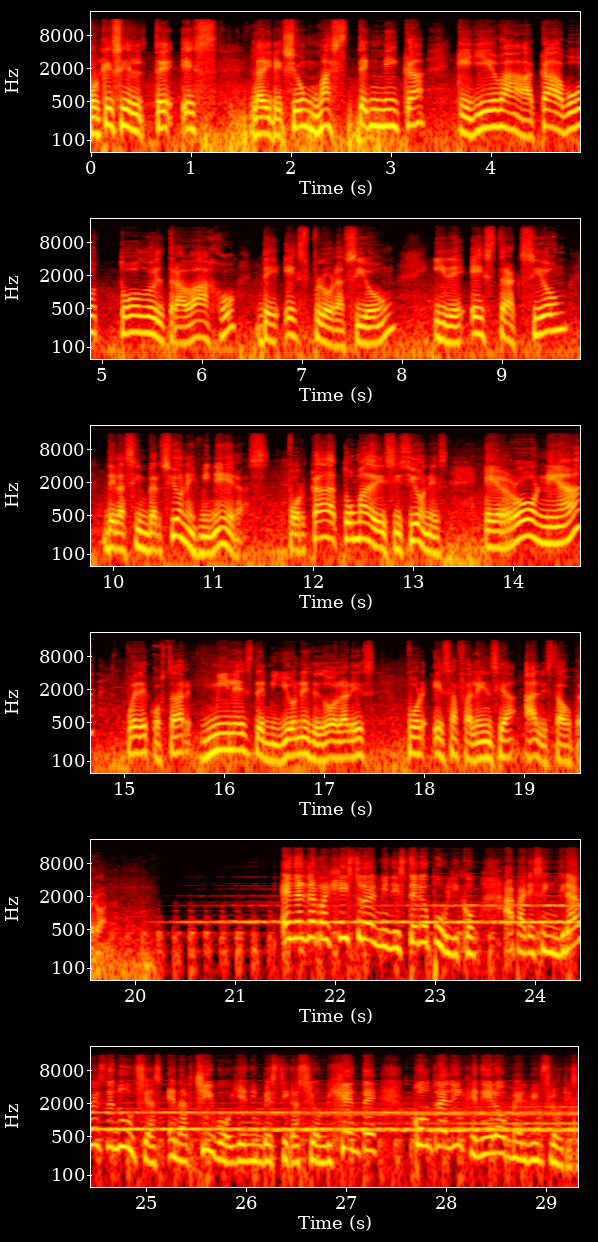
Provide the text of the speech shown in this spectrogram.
porque es, el es la dirección más técnica que lleva a cabo todo el trabajo de exploración y de extracción de las inversiones mineras. Por cada toma de decisiones errónea puede costar miles de millones de dólares por esa falencia al Estado peruano. En el de registro del Ministerio Público aparecen graves denuncias en archivo y en investigación vigente contra el ingeniero Melvin Flores.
